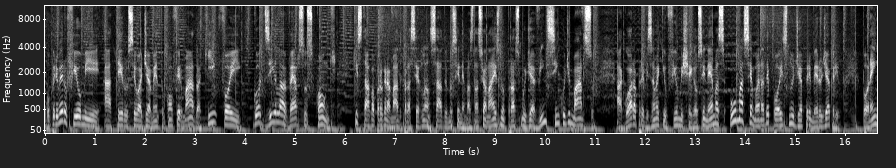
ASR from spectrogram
O primeiro filme a ter o seu adiamento confirmado aqui foi Godzilla vs Kong, que estava programado para ser lançado nos cinemas nacionais no próximo dia 25 de março. Agora a previsão é que o filme chegue aos cinemas uma semana depois, no dia 1 de abril. Porém,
